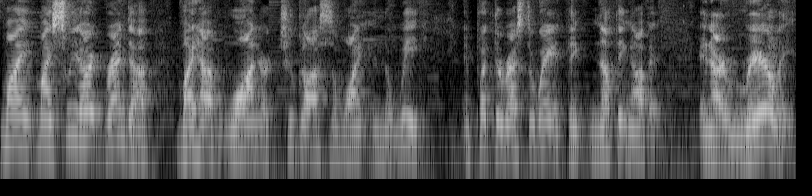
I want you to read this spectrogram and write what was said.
My, my sweetheart Brenda might have one or two glasses of wine in the week and put the rest away and think nothing of it. And I rarely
